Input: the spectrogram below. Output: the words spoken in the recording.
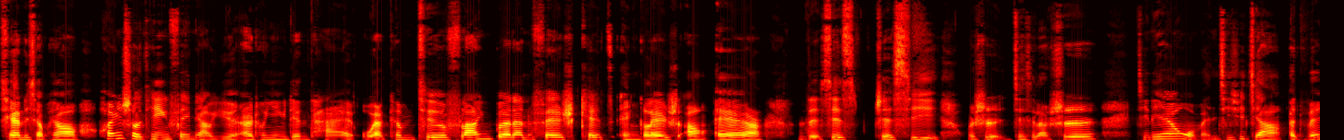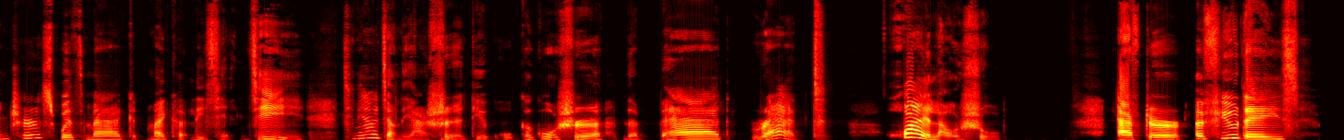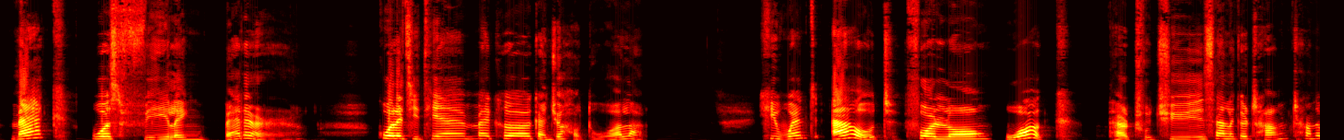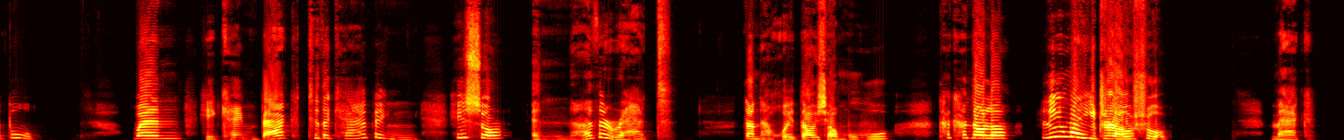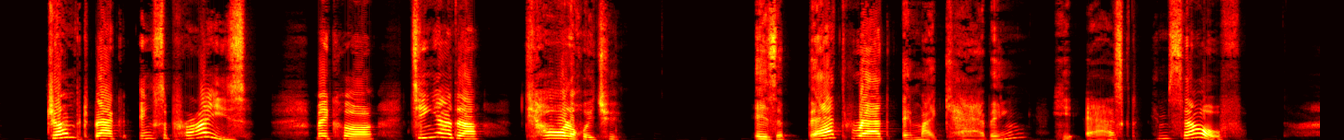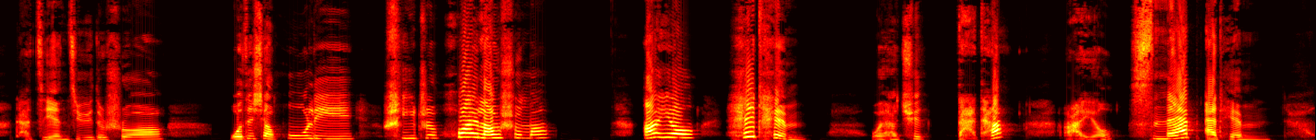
亲爱的小朋友，欢迎收听飞鸟鱼儿童英语电台。Welcome to Flying Bird and Fish Kids English on Air. This is Jessie，我是 Jessie 老师。今天我们继续讲 Adventures with Meg 麦克历险记。今天要讲的呀是第五个故事，The Bad Rat，坏老鼠。After a few days, Mac was feeling better. 过了几天，麦克感觉好多了。He went out for a long walk. 他出去散了个长长的步。When he came back to the cabin, he saw another rat. 当他回到小木屋，他看到了另外一只老鼠。Mac jumped back in surprise. 麦克惊讶地跳了回去。is a bad rat in my cabin? He asked himself. 他自言自语地说：“我的小木屋里是一只坏老鼠吗？”I'll hit him. 我要去打他。I'll snap at him.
